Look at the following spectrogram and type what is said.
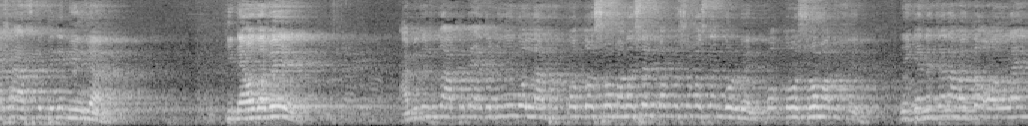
আশা আজকে থেকে নিয়ে যান। কি নেওয়া যাবে? আমি তো শুধু আপনাদের এতটুকুই বললাম, কত কতশো মানুষের কর্মসংস্থান করবেন, কত কতশো মানুষের। এখানে যারা হয়তো অনলাইন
